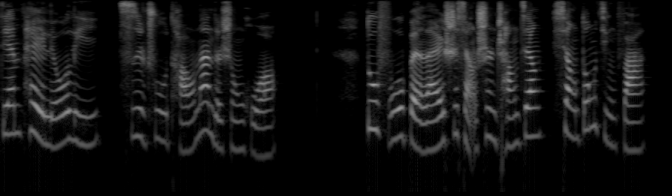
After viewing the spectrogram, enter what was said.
颠沛流离、四处逃难的生活。杜甫本来是想顺长江向东进发，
